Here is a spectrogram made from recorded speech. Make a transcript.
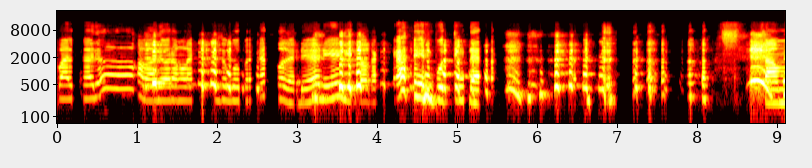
paling ada kalau ada orang lain itu gue bayar boleh deh nih gitu kayak inputting data. Sama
